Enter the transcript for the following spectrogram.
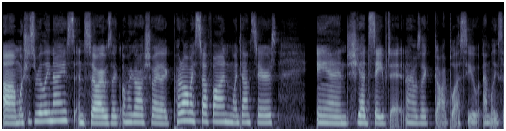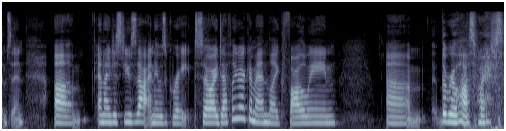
um, which is really nice. And so I was like, oh my gosh, so I like put all my stuff on, went downstairs and she had saved it. And I was like, God bless you, Emily Simpson. Um, and I just used that and it was great. So I definitely recommend like following um, the Real Housewives.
